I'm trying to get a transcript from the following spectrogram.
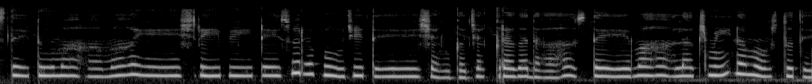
నమస్తే తు మహామాయే శ్రీపీఠేశ్వర పూజితే శంఖచక్రగదాహస్తే మహాలక్ష్మీ నమోస్తుతే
